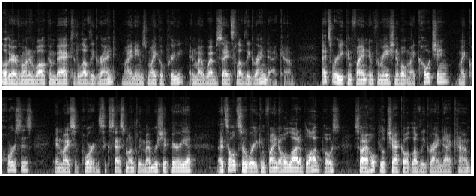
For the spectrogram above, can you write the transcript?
Hello there, everyone, and welcome back to the Lovely Grind. My name's Michael Priebe, and my website's lovelygrind.com. That's where you can find information about my coaching, my courses, and my support and success monthly membership area. That's also where you can find a whole lot of blog posts, so I hope you'll check out lovelygrind.com.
